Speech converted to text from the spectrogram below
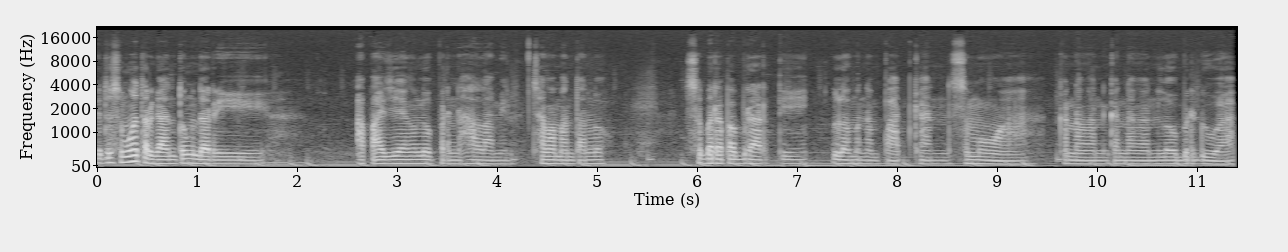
Itu semua tergantung dari apa aja yang lu pernah alamin sama mantan lu? Seberapa berarti lo menempatkan semua kenangan-kenangan lo berdua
